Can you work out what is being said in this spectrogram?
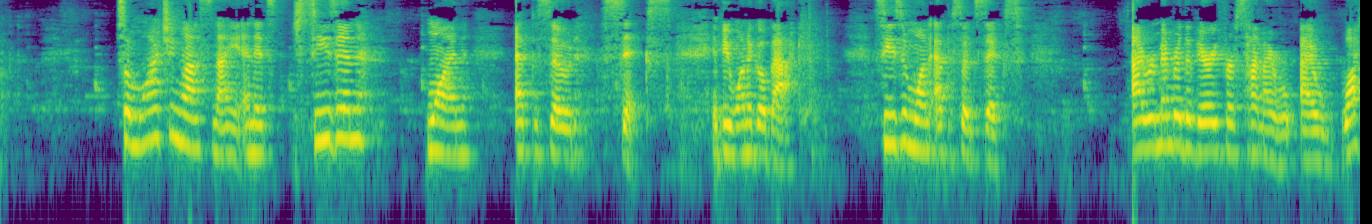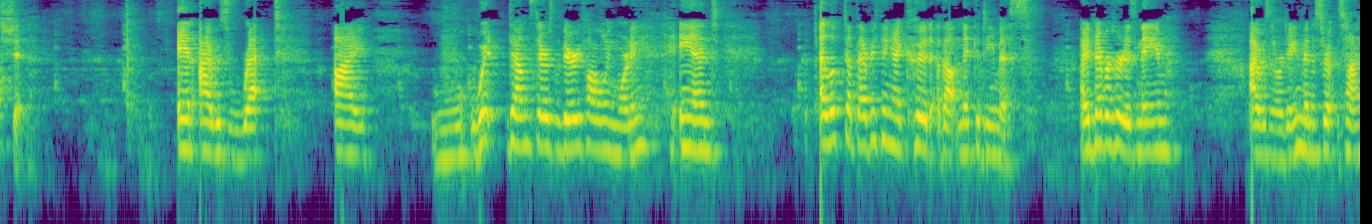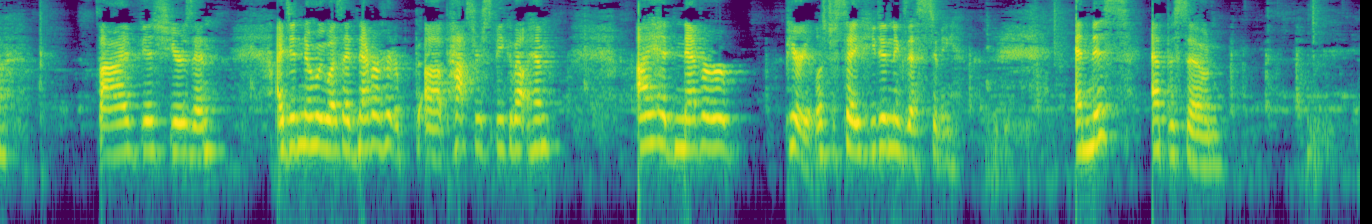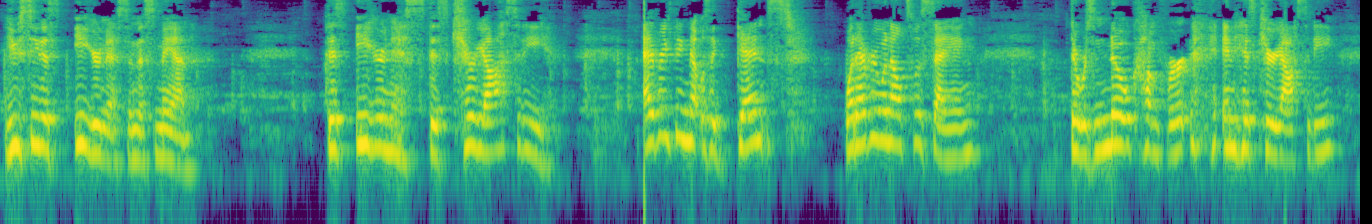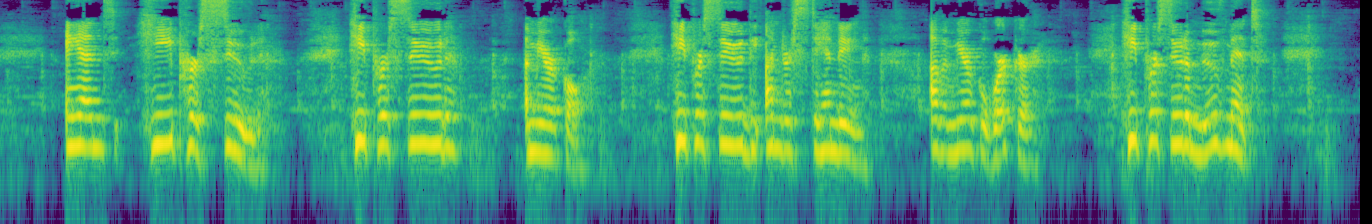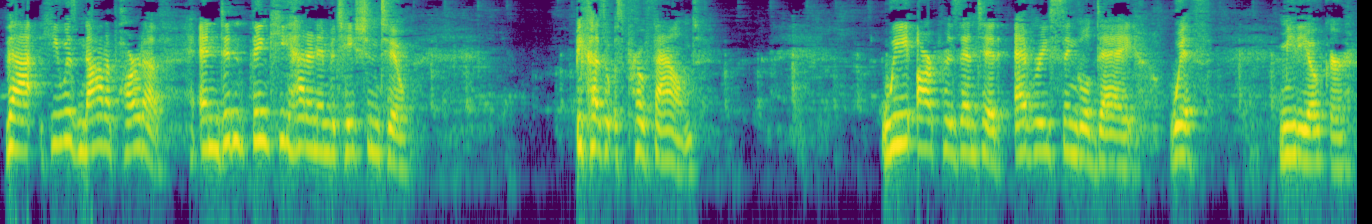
So I'm watching last night and it's season one, episode six. If you want to go back, season one, episode six. I remember the very first time I, I watched it and I was wrecked. I went downstairs the very following morning and I looked up everything I could about Nicodemus. I'd never heard his name. I was an ordained minister at the time, five ish years in. I didn't know who he was. I'd never heard a uh, pastor speak about him. I had never, period, let's just say he didn't exist to me. And this episode, you see this eagerness in this man. This eagerness, this curiosity, everything that was against what everyone else was saying. There was no comfort in his curiosity. And he pursued. He pursued a miracle. He pursued the understanding of a miracle worker. He pursued a movement that he was not a part of and didn't think he had an invitation to because it was profound. We are presented every single day with mediocre,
